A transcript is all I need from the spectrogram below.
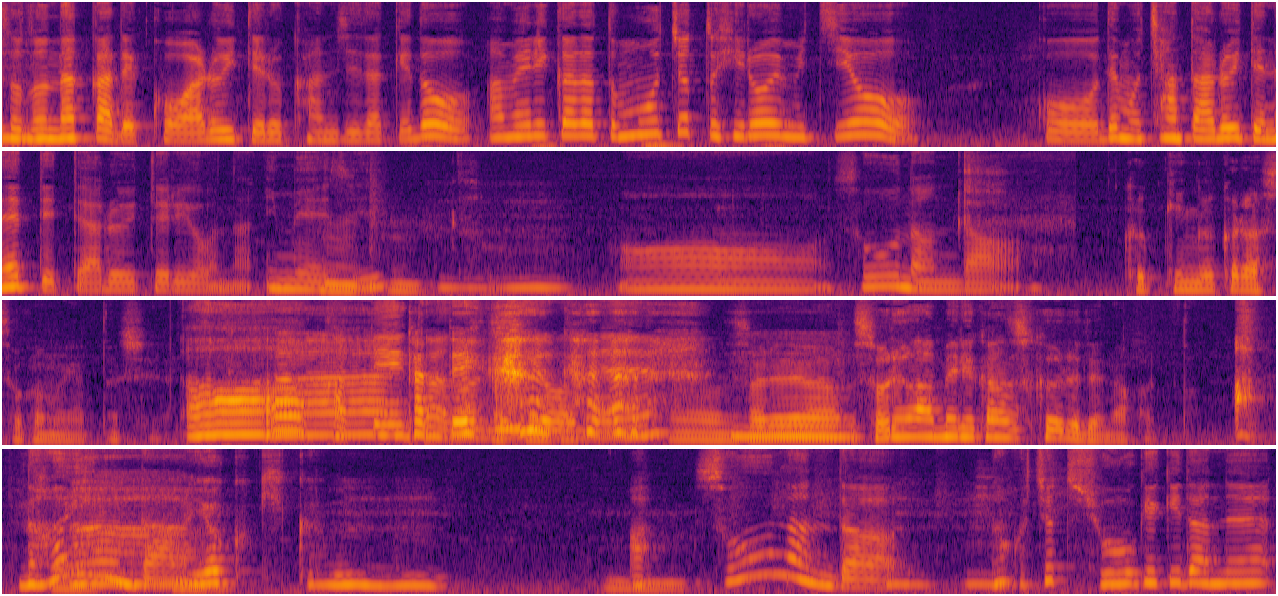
その中でこう歩いてる感じだけど、アメリカだともうちょっと広い道をこうでもちゃんと歩いてねって言って歩いてるようなイメージ、うんうん。うんああそうなんだ。クッキングクラスとかもやったし、ああ家庭科の授業ね。うん、それは、うんそれはアメリカンスクールでなかった、あないんだ。よく聞く。うんうん。うん。あそうなんだ、うんなんかちょっと衝撃だね。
